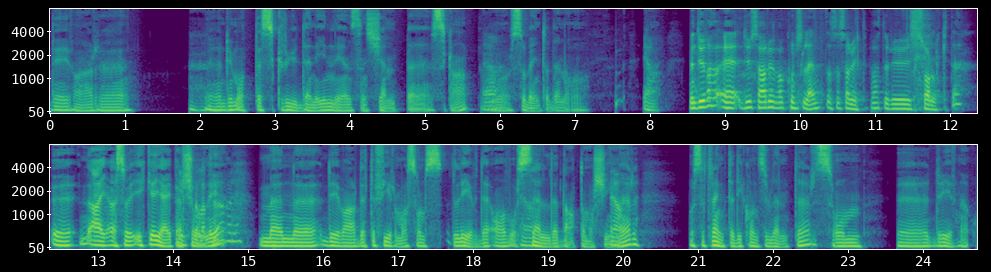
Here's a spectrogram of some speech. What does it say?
Ja. Det var eh, eh, Du måtte skru den inn i en sånn kjempeskap, Ja. og så begynte den å ja. Men du, var, eh, du sa du var konsulent, og så sa du etterpå at du solgte? Uh, Nei, altså ikke jeg personlig. Men uh, det var dette firmaet som levde av å selge datamaskiner. Og så trengte de konsulenter som uh, drev med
